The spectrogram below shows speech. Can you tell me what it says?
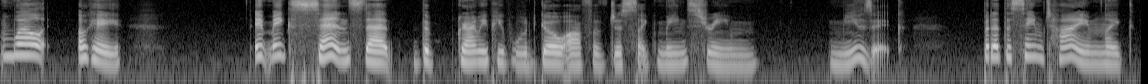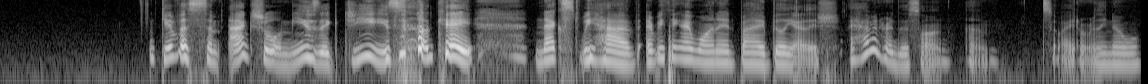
well, okay. it makes sense that the Grammy people would go off of just like mainstream music. But at the same time, like give us some actual music. Jeez. okay. Next we have Everything I Wanted by Billie Eilish. I haven't heard this song. Um so I don't really know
